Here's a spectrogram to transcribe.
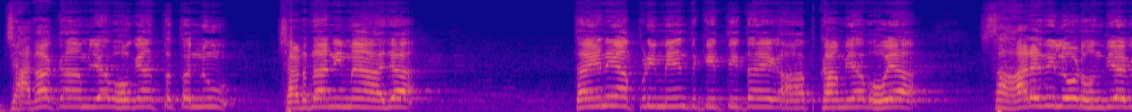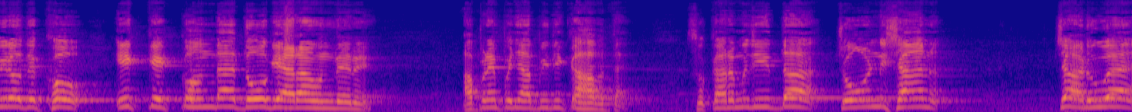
ਜ਼ਿਆਦਾ ਕਾਮਯਾਬ ਹੋ ਗਿਆ ਤਾਂ ਤੈਨੂੰ ਛੱਡਦਾ ਨਹੀਂ ਮੈਂ ਆ ਜਾ। ਤਾਂ ਇਹਨੇ ਆਪਣੀ ਮਿਹਨਤ ਕੀਤੀ ਤਾਂ ਇਹ ਆਪ ਕਾਮਯਾਬ ਹੋਇਆ। ਸਹਾਰੇ ਦੀ ਲੋੜ ਹੁੰਦੀ ਹੈ ਵੀਰੋ, ਦੇਖੋ, ਇੱਕ ਇੱਕ ਹੁੰਦਾ, ਦੋ 11 ਹੁੰਦੇ ਨੇ। ਆਪਣੇ ਪੰਜਾਬੀ ਦੀ ਕਹਾਵਤ ਹੈ। ਸੋ ਕਰਮਜੀਤ ਦਾ ਚੋਣ ਨਿਸ਼ਾਨ ਝਾੜੂ ਹੈ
